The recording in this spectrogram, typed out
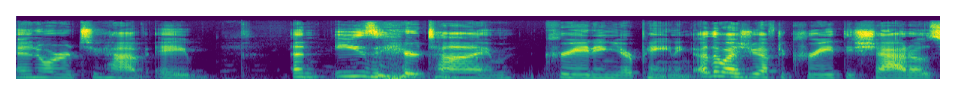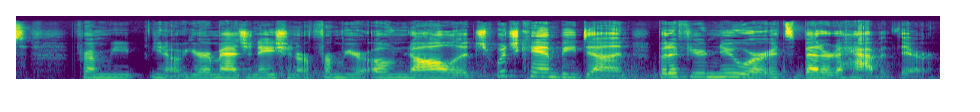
in order to have a an easier time creating your painting. Otherwise, you have to create these shadows from you know your imagination or from your own knowledge, which can be done. But if you're newer, it's better to have it there.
